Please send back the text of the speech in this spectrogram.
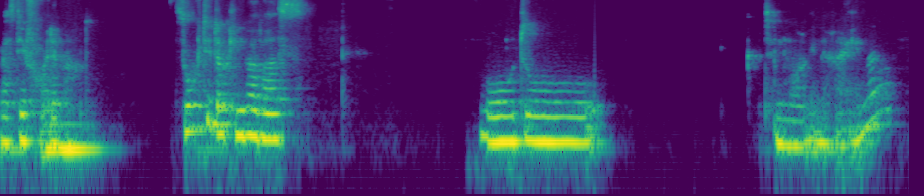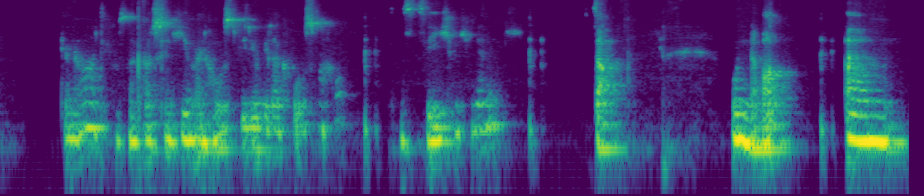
was dir Freude macht. Such dir doch lieber was, wo du Guten Morgen, Rainer. Genau, ich muss noch gerade schnell hier mein Host-Video wieder groß machen. Das sehe ich mich wieder nicht. So, wunderbar. Ähm,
